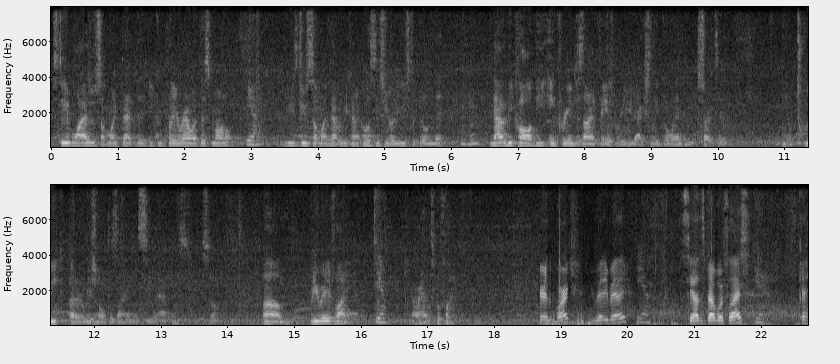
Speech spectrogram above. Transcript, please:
stabilizer or something like that that you can play around with this model? Yeah. You do something like that would be kind of cool since you're already used to building it. And that would be called the inquiry and design phase where you'd actually go in and start to you know, tweak an original design and see what happens. So, um, are you ready to fly? Yeah. All right, let's go fly. Here in the park, you ready, Bailey? Yeah. See how this bad boy flies? Yeah. Okay.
